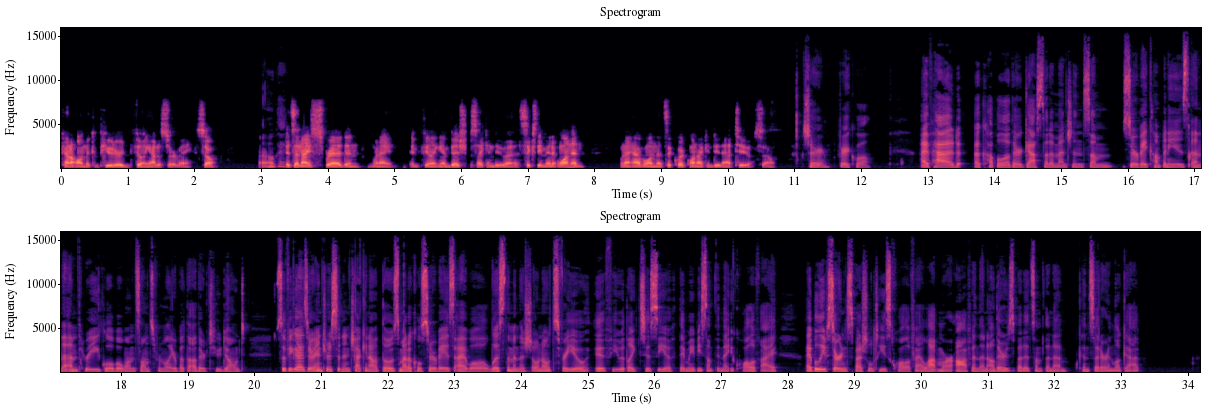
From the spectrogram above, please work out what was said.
kind of on the computer filling out a survey so uh, Okay. it's a nice spread and when i am feeling ambitious i can do a 60 minute one and when i have one that's a quick one i can do that too so Sure. Very cool. I've had a couple other guests that have mentioned some survey companies, and the M3 Global one sounds familiar, but the other two don't. So if you guys are interested in checking out those medical surveys, I will list them in the show notes for you if you would like to see if they may be something that you qualify. I believe certain specialties qualify a lot more often than others, but it's something to consider and look at.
